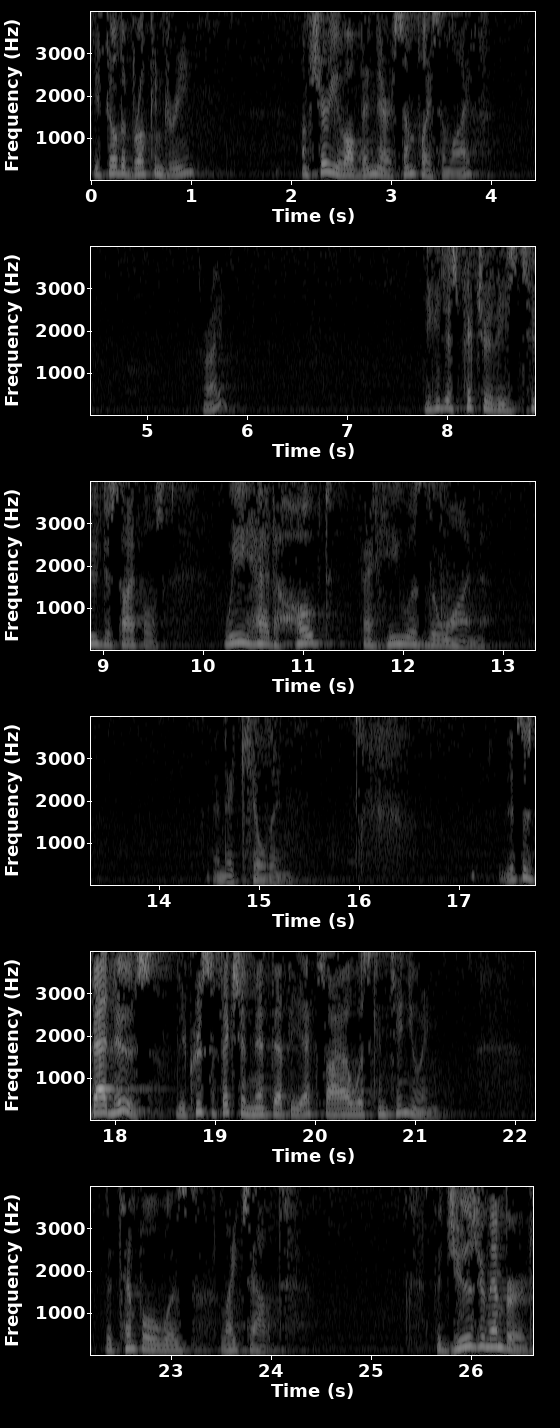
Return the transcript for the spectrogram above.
Do you feel the broken dream? I'm sure you've all been there someplace in life. Right? You can just picture these two disciples. We had hoped that he was the one, and they killed him. This is bad news. The crucifixion meant that the exile was continuing, the temple was lights out. The Jews remembered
